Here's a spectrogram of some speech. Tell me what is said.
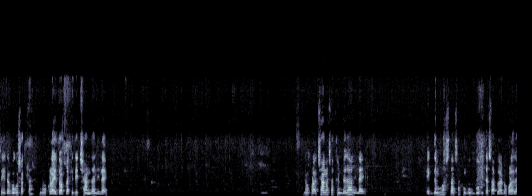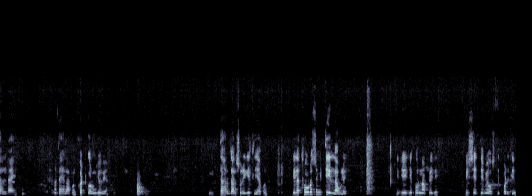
तर इथं बघू शकता ढोकळा येतो आपला. किती छान झालेला आहे. ढोकळा छान असा थंड झालेला आहे. एकदम मस्त असा गुबगुबीत असा आपला ढोकळा झालेला आहे. आता याला आपण कट करून घेऊया. धारदार सुरी घेतली आपण. तिला थोडस मी तेल लावले जे जे करून आपले जे पीस आहेत ते व्यवस्थित पडतील.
